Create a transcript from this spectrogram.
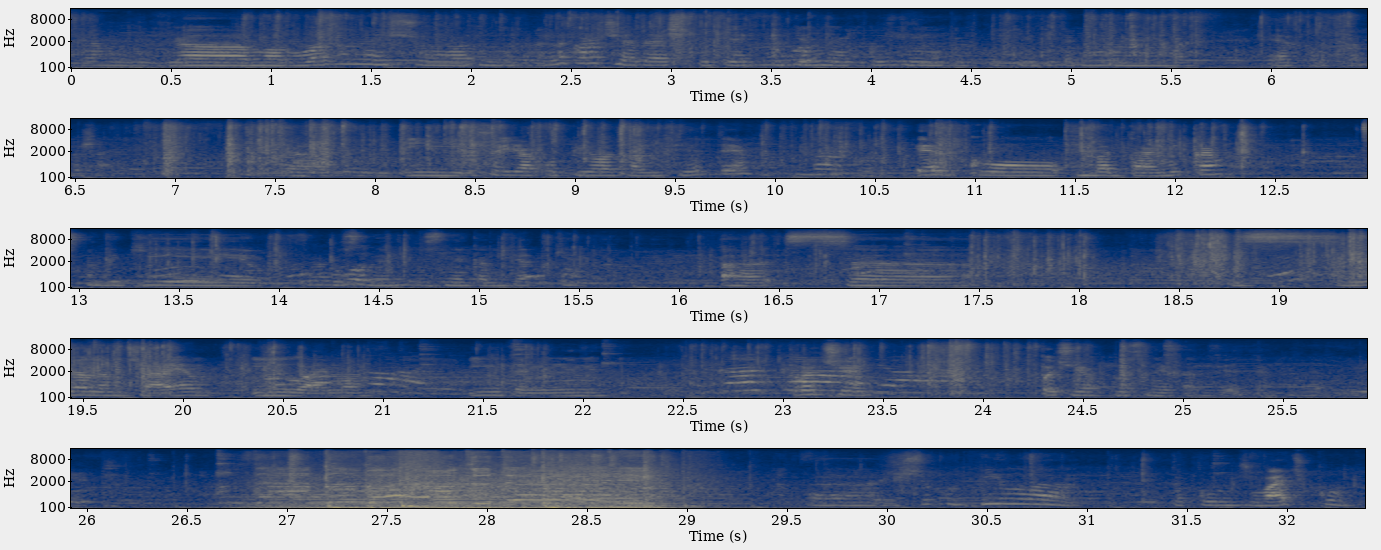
А, мороженое еще можно. Ну, короче, это еще такие офигенные вкусненькие, вкусненькие, так их просто обожаю. И еще я купила конфеты. Эко Ботаника. Такие вкусные, вкусные конфетки. А, с, с зеленым чаем и лаймом. И витаминами. Короче, очень вкусные конфеты. today. еще купила такую жвачку.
